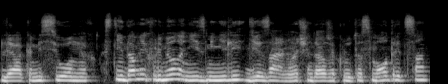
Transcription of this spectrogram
для комиссионных. С недавних времен они изменили дизайн, очень даже круто смотрится.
